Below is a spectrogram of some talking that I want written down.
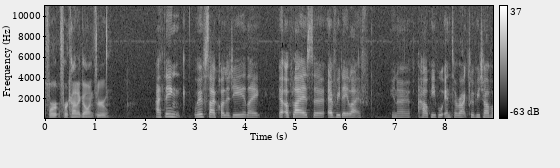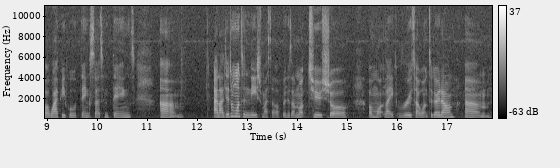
for for kind of going through? I think with psychology, like it applies to everyday life. You know how people interact with each other, why people think certain things, um, and I didn't want to niche myself because I'm not too sure on what like route I want to go down. Um,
